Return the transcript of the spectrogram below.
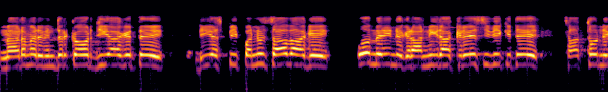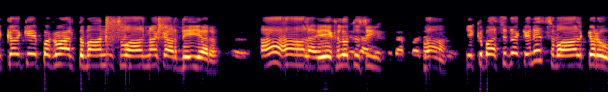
ਮੈਡਮ ਰਵਿੰਦਰ ਕੌਰ ਜੀ ਆ ਗਏ ਤੇ ਡੀਐਸਪੀ ਪੰਨੂ ਸਾਹਿਬ ਆ ਗਏ। ਉਹ ਮੇਰੀ ਨਿਗਰਾਨੀ ਰੱਖ ਰਹੇ ਸੀ ਵੀ ਕਿਤੇ ਸਾਥੋਂ ਨਿਕਲ ਕੇ ਭਗਵੰਤ ਮਾਨ ਨੂੰ ਸਵਾਲ ਨਾ ਕਰਦੇ ਯਾਰ। ਆਹ ਹਾਲ ਹੈ ਵੇਖ ਲਓ ਤੁਸੀਂ। ਹਾਂ, ਇੱਕ ਪਾਸੇ ਤਾਂ ਕਹਿੰਦੇ ਸਵਾਲ ਕਰੋ।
